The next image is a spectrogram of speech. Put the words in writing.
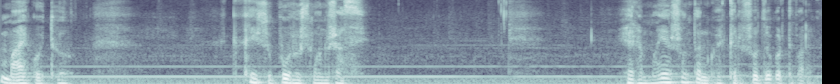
মায় কইতো কিছু পুরুষ মানুষ আছে এরা মায়ের সন্তান কয়েকবার সহ্য করতে পারে না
